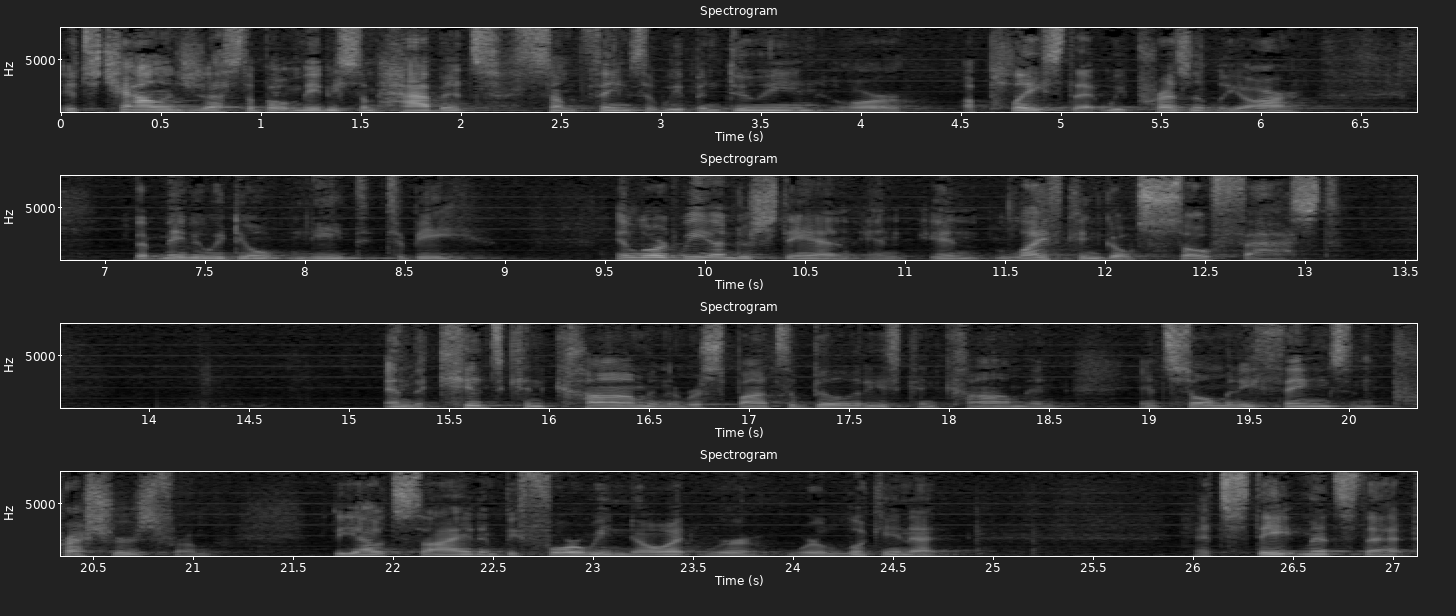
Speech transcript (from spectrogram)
it's challenged us about maybe some habits, some things that we've been doing, or a place that we presently are that maybe we don't need to be. And Lord, we understand, and, and life can go so fast. And the kids can come, and the responsibilities can come, and, and so many things and pressures from the outside. And before we know it, we're, we're looking at, at statements that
